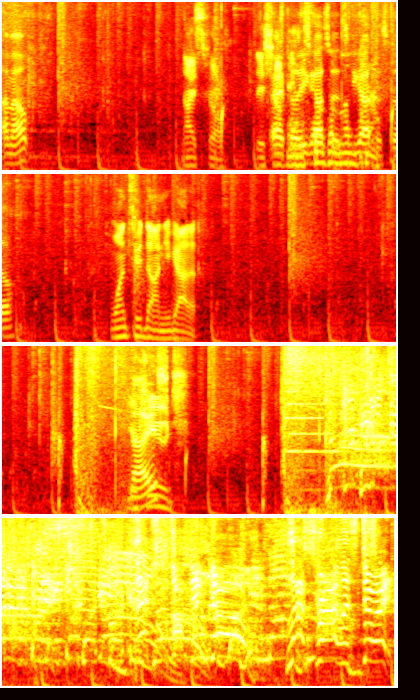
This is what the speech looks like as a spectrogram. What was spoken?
I'm out. Nice, Phil. They shot right, Phil, you got this. You got this, Phil. One, two, done. You got it. You're Nice. huge. Let's fucking go! Last round. Let's do it.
